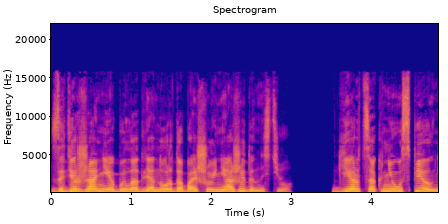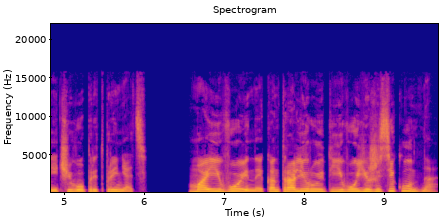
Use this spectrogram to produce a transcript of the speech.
Задержание было для Норда большой неожиданностью. Герцог не успел ничего предпринять. Мои воины контролируют его ежесекундно,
